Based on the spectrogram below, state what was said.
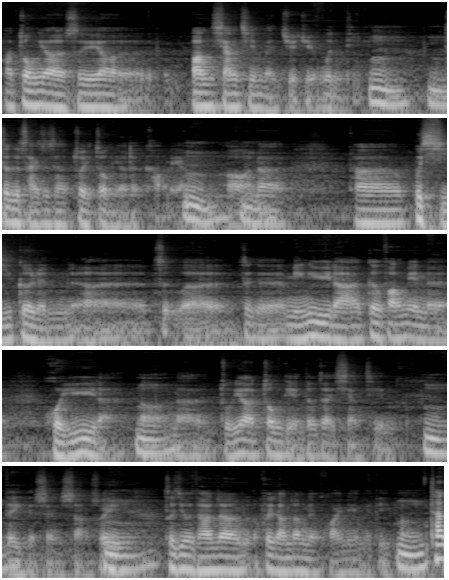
他重要的是要帮乡亲们解决问题，嗯，嗯，这个才是他最重要的考量，嗯，哦，那他不惜个人呃这呃这个名誉啦，各方面的毁誉啦，哦，那主要重点都在乡亲。嗯的一个身上，所以这就是他让非常让人怀念的地方。嗯，他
